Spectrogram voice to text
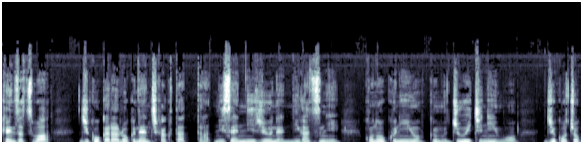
検察は事故から6年近く経った2020年2月にこの9人を含む11人を事故直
